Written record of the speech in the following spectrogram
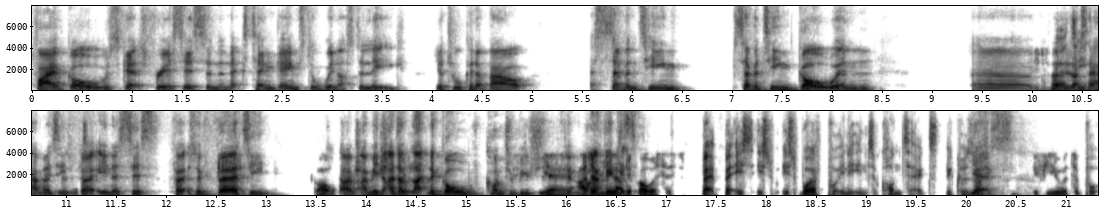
five goals, gets three assists in the next 10 games to win us the league, you're talking about a 17, 17 goal win. uh, what 13, did I say? How many 13 assists? 13 assists. so 30 goal. I, I, mean, I don't like the goal contribution. Yeah, thing, I don't I really like the goal assist, but but it's, it's it's worth putting it into context because yes. if you were to put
